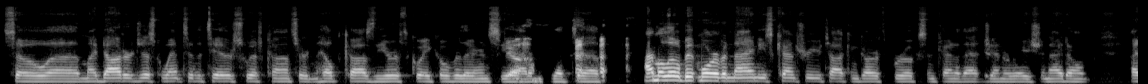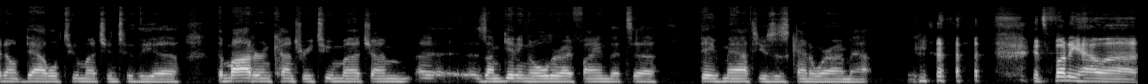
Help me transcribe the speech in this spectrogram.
so, uh, my daughter just went to the Taylor Swift concert and helped cause the earthquake over there in Seattle. Yeah. but uh, I'm a little bit more of a '90s country. You're talking Garth Brooks and kind of that generation. I don't, I don't dabble too much into the uh, the modern country too much. I'm uh, as I'm getting older, I find that uh, Dave Matthews is kind of where I'm at. it's funny how uh,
